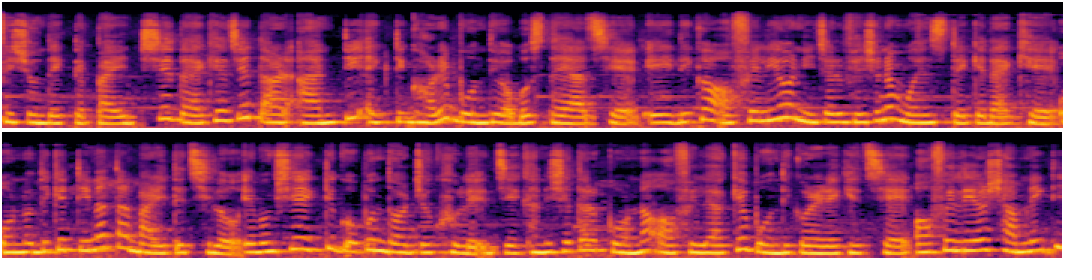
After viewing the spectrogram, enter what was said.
ভীষণ দেখতে পায়। সে দেখে যে তার আন্টি একটি ঘরে বন্দি অবস্থায় আছে। এইদিকে অফেলিয়াও নিজের ভেষণে ওয়েন্সডেকে দেখে। অন্যদিকে টিনা তার বাড়িতে ছিল এবং সে একটি গোপন দরজা খুলে, যেখানে সে তার কন্যা অফেলিয়াকে বন্দি করে রেখেছে। অফেলিয়ার সামনে একটি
